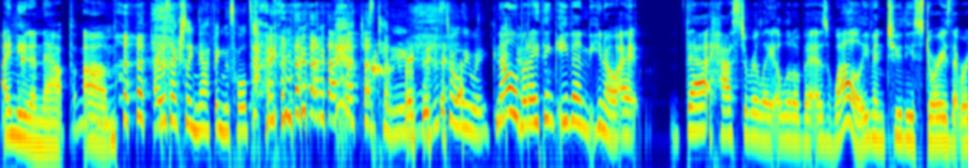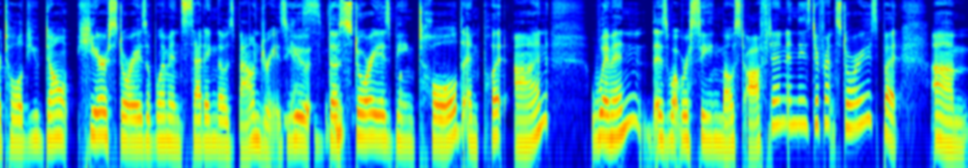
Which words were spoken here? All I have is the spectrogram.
I need a nap. Um, I was actually napping this whole time. Just kidding. I was totally awake. no, but I think even you know I that has to relate a little bit as well, even to these stories that we're told. You don't hear stories of women setting those boundaries. You the story is being told and put on women is what we're seeing most often in these different stories but um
